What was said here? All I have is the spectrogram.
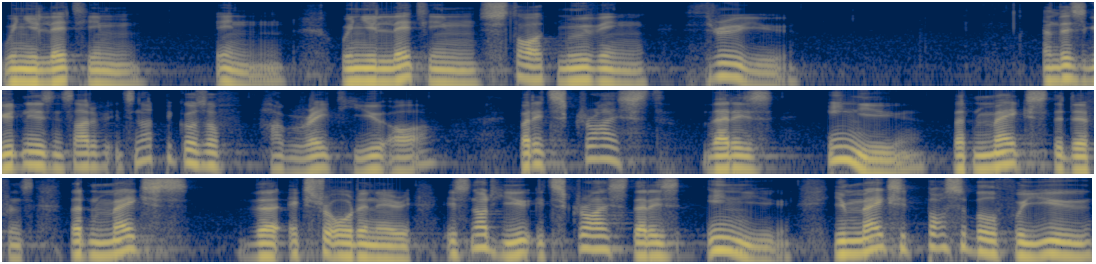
when you let Him in when you let Him start moving through you. And this good news inside of you, it's not because of how great you are, but it's Christ that is in you that makes the difference, that makes the extraordinary. It's not you, it's Christ that is in you. He makes it possible for you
